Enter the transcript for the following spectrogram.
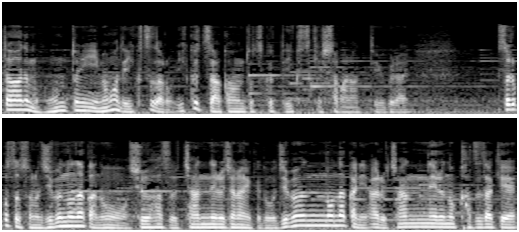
ターでも本当に今までいくつだろう？いくつアカウント作っていくつ消したかなっていうぐらい。それこそその自分の中の周波数、チャンネルじゃないけど、自分の中にあるチャンネルの数だけ、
